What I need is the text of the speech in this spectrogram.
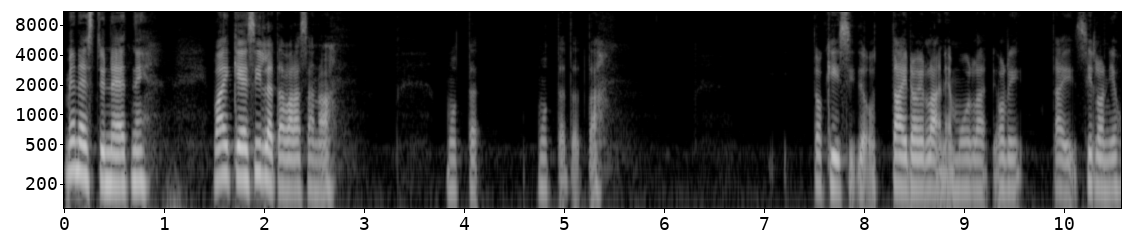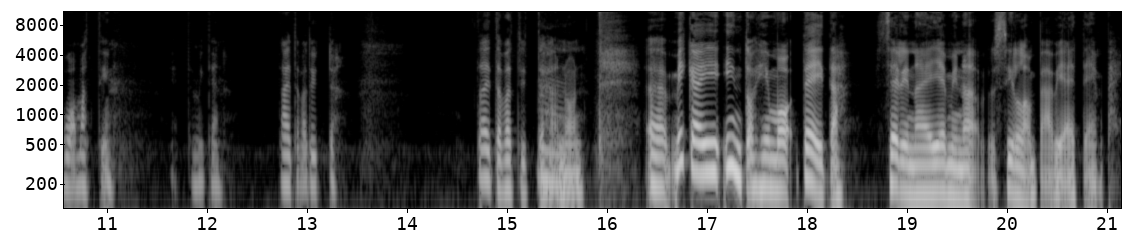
menestyneet, niin vaikea sillä tavalla sanoa. Mutta, mutta tota, toki taidoillaan ja muilla oli, tai silloin jo huomattiin että miten taitava tyttö. Taitava tyttöhän mm. on. Mikä intohimo teitä, Selina ja Jemina, sillanpää vie eteenpäin?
